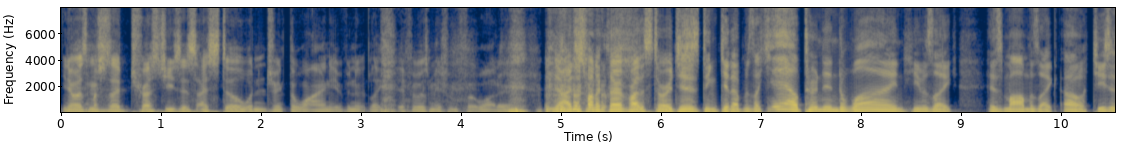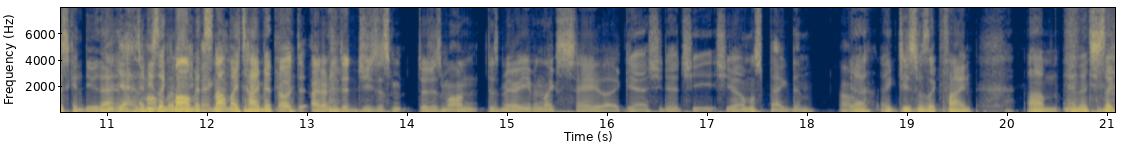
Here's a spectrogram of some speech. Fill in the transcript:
You know, as much as I trust Jesus, I still wouldn't drink the wine, even if, like if it was made from foot water. You know, I just want to clarify the story. Jesus didn't get up and was like, "Yeah, I'll turn it into wine." He was like, his mom was like, "Oh, Jesus can do that." And, Yeah, his and he's like, "Mom, it's not him." my time yet." No, d- I don't. Did Jesus? Did his mom? Does Mary even like say like? Yeah, she did. She she almost begged him. Oh. Yeah, like Jesus was like, "Fine," um, and then she's like,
